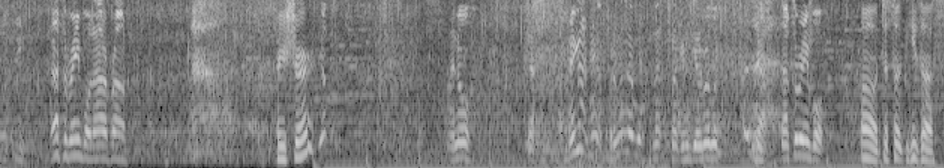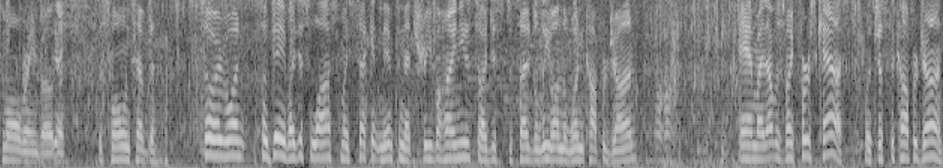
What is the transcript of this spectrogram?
Let's see. That's a rainbow, not a brown. Are you sure? Yep. I know. Yeah. Hang on, hang on. Put him in there so I can get a look. Yeah, that's a rainbow. Oh, just a, he's a small rainbow. Yes. The, the small ones have the so everyone, so Dave, I just lost my second nymph in that tree behind you, so I just decided to leave on the one Copper John. Uh -huh. And my that was my first cast with just the Copper John.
